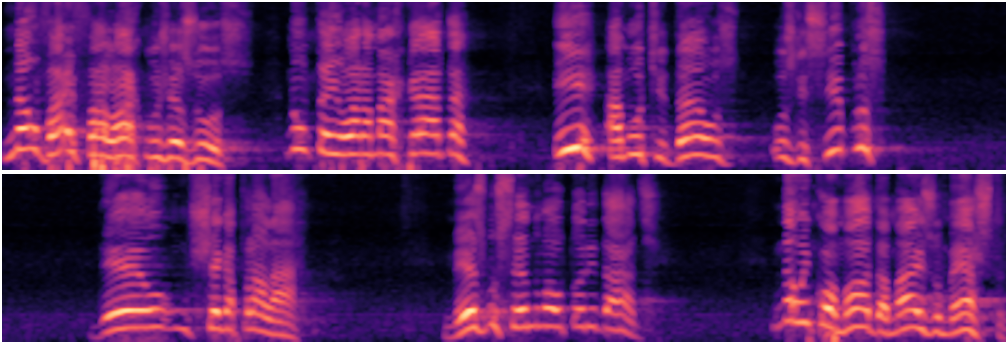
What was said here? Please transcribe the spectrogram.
não vai falar com Jesus, não tem hora marcada, e a multidão, os, os discípulos, deu um chega para lá, mesmo sendo uma autoridade. Não incomoda mais o mestre.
